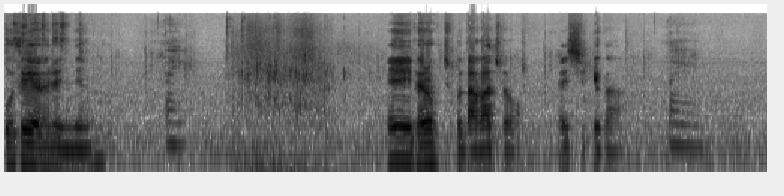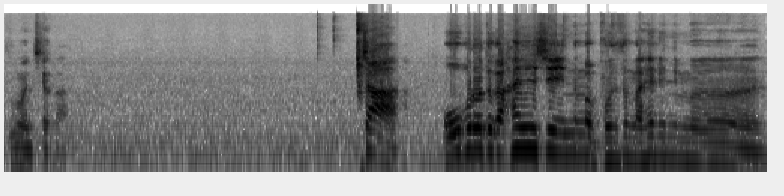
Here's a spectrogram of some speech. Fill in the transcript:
보세요 혜리님 네, 혜리 배럭 찍고 나가죠. SCB가. 네. 두 번째가. 자 오브로드가 한시에 있는 걸 본 순간 혜리님은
